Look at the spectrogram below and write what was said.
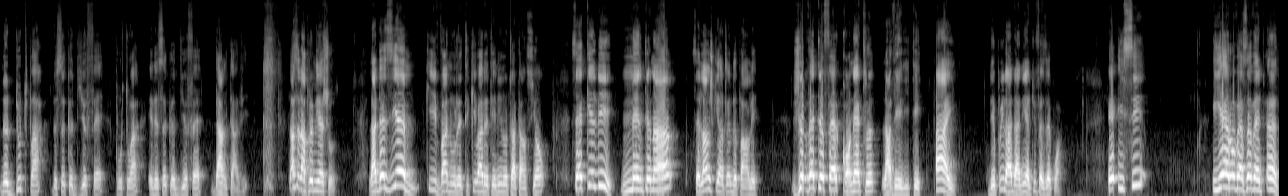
ne doute pas de ce que Dieu fait pour toi et de ce que Dieu fait dans ta vie. Ça, c'est la première chose. La deuxième qui va, nous, qui va retenir notre attention, c'est qu'il dit, maintenant, c'est l'ange qui est en train de parler, je vais te faire connaître la vérité. Aïe, depuis là, Daniel, tu faisais quoi? Et ici, hier au verset 21,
